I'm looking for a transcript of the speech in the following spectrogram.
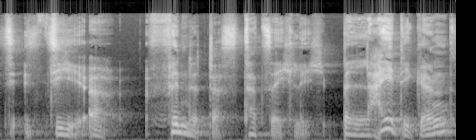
sie, sie äh, findet das tatsächlich beleidigend,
